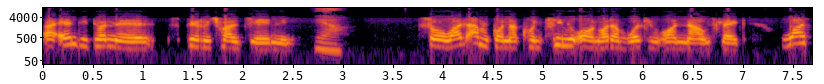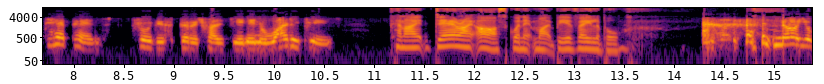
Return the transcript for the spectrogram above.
I end it on a spiritual journey. Yeah, So what I'm gonna continue on, what I'm working on now is like what happens through this spiritual journey and what it is. Can I dare I ask when it might be available? no, you,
